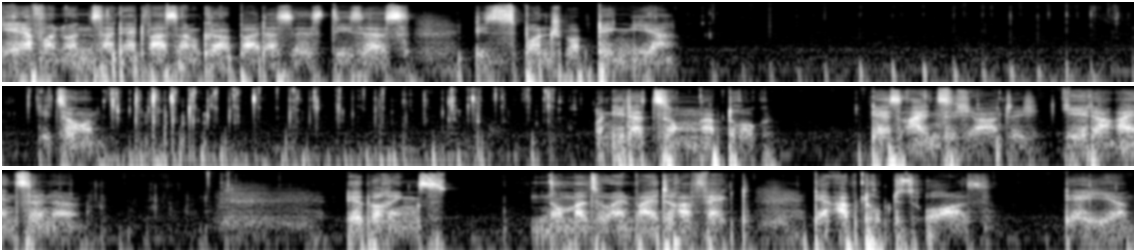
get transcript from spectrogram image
Jeder von uns hat etwas am Körper, das ist dieses, dieses Spongebob-Ding hier. Die Zunge. Und jeder Zungenabdruck, der ist einzigartig. Jeder einzelne. Übrigens, nur mal so ein weiterer Fakt. Der Abdruck des Ohrs, der hier,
